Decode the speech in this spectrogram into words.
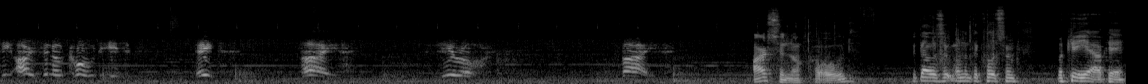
The arsenal code is eight, five, zero, five. Arsenal code? But that was one of the codes from... Okay, yeah, okay.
